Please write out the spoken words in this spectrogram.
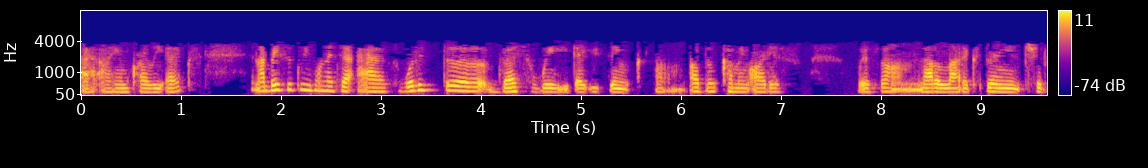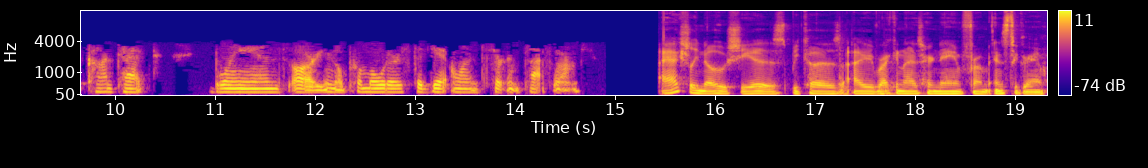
at I am Carly X. And I basically wanted to ask, what is the best way that you think um, up and coming artists with um, not a lot of experience should contact brands or you know promoters to get on certain platforms? I actually know who she is because I recognize her name from Instagram.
